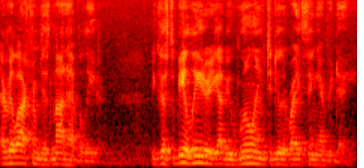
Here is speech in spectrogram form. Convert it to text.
Every locker room does not have a leader. Because to be a leader, you got to be willing to do the right thing every day.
